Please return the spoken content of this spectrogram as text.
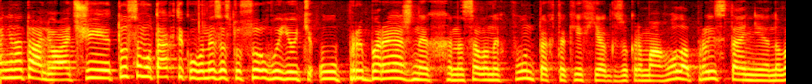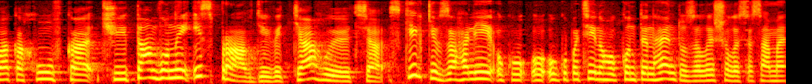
Пані Наталю, а чи ту саму тактику вони застосовують у прибережних населених пунктах, таких як, зокрема, Гола Пристань, Нова Каховка? Чи там вони і справді відтягуються? Скільки взагалі оку- окупаційного контингенту залишилося саме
